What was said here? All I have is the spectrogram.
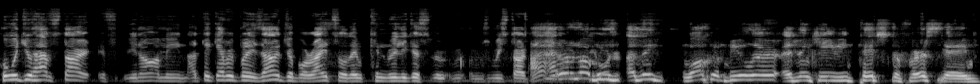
Who would you have start if you know? I mean, I think everybody's eligible, right? So they can really just re- re- restart. I, I don't know because. I think Walker Buehler. I think he, he pitched the first game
